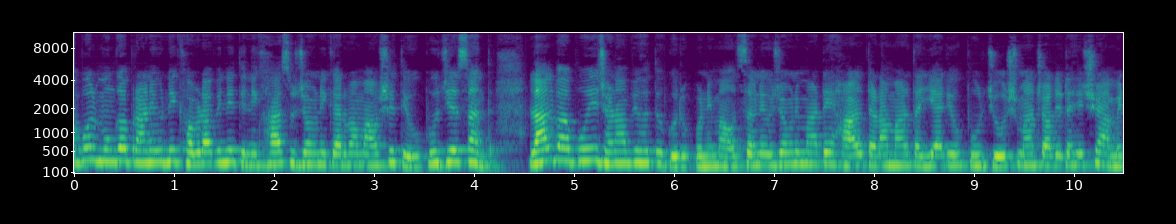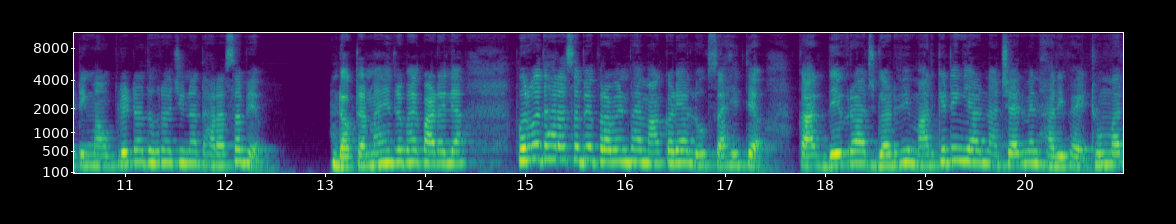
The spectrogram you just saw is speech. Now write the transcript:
અબોલ મૂંગા પ્રાણીઓને ખવડાવીને તેની ખાસ ઉજવણી કરવામાં આવશે તેવું પૂજ્ય સંત લાલ બાપુએ જણાવ્યું હતું. ગુરુ પૂર્ણિમા ઉત્સવની ઉજવણી માટે હાલ તડામાર તૈયારીઓ પૂરજોશમાં ચાલી રહી છે. આ મિટિંગમાં ઉપલેટા ધોરાજીના ધારાસભ્ય ડોક્ટર મહેન્દ્રભાઈ પાડલિયા, પૂર્વ ધારાસભ્ય પ્રવીણભાઈ માકડિયા, લોક સાહિત્યકાર દેવરાજ ગઢવી, માર્કેટિંગ યાર્ડના ચેરમેન હરિભાઈ ઠુમ્મર,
